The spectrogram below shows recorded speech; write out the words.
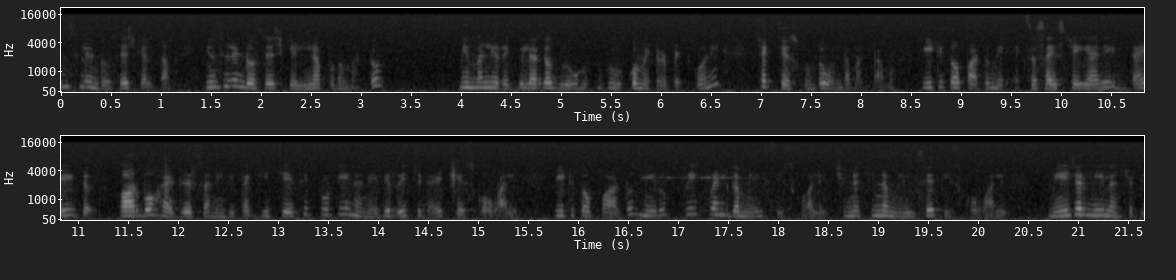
ఇన్సులిన్ డోసేజ్కి వెళ్తాం ఇన్సులిన్ డోసేజ్కి వెళ్ళినప్పుడు మట్టు మిమ్మల్ని రెగ్యులర్గా గ్లూ గ్లూకోమీటర్ పెట్టుకొని చెక్ చేసుకుంటూ ఉండమంటాము. వీటితో పాటు మీరు ఎక్సర్సైజ్ చేయాలి. డైట్ కార్బోహైడ్రేట్స్ అనేవి తగ్గించేసి ప్రోటీన్ అనేది రిచ్ డైట్ చేసుకోవాలి. వీటితో పాటు మీరు ఫ్రీక్వెంట్గా మీల్స్ తీసుకోవాలి. చిన్న చిన్న మీల్సే తీసుకోవాలి. మేజర్ మీల్ అని చెప్పి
